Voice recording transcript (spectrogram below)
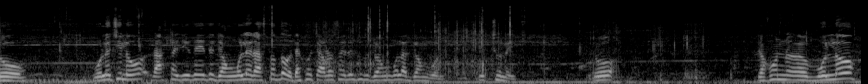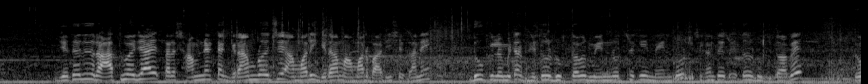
তো বলেছিল রাস্তায় যেতে যেতে জঙ্গলের রাস্তা তো, দেখো চারো সাইডে শুধু জঙ্গল আর জঙ্গল, কিচ্ছু নেই। তো যখন বলল যেতে যদি রাত হয়ে যায়, তাহলে সামনে একটা গ্রাম রয়েছে, আমারই গ্রাম, আমার বাড়ি সেখানে। দু কিলোমিটার ভেতরে ঢুকতে হবে মেন রোড থেকে মেন রোড সেখান থেকে ভেতরে ঢুকতে হবে। তো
